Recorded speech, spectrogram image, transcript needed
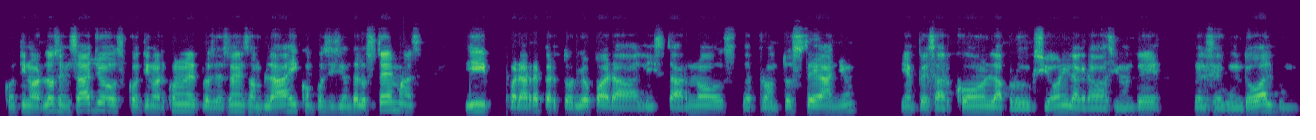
Continuar los ensayos, continuar con el proceso de ensamblaje y composición de los temas y preparar repertorio para listarnos de pronto este año y empezar con la producción y la grabación de, del segundo álbum.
